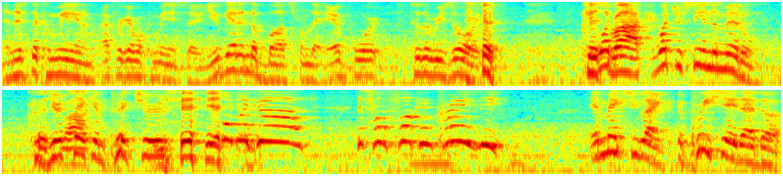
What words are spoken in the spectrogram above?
And it's the comedian. I forget what comedian said. You get in the bus from the airport to the resort. Chris what, Rock, What you see in the middle? Chris You're Rock. taking pictures. Yeah. Oh my god, it's so fucking crazy. it makes you like appreciate that the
